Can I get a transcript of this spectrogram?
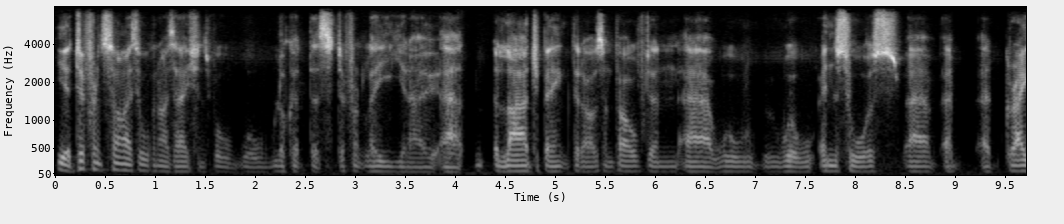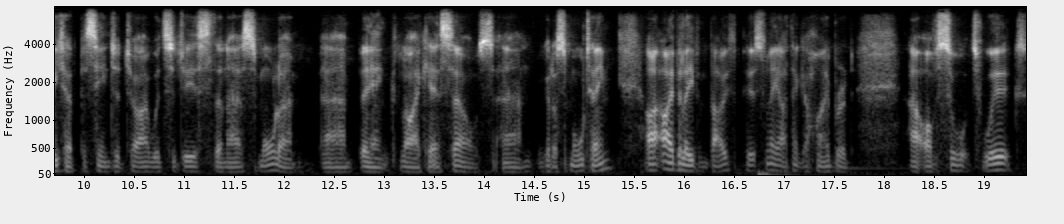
Yeah, different size organisations will, will look at this differently. You know, uh, a large bank that I was involved in uh, will will insource uh, a, a, greater percentage, I would suggest, than a smaller uh, bank like ourselves. Um, we've got a small team. I, I, believe in both personally. I think a hybrid uh, of sorts works.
